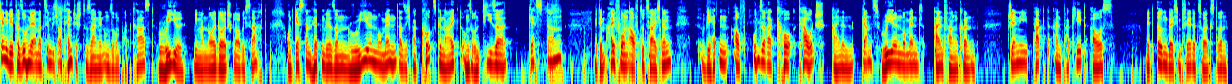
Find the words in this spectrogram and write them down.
Jenny, wir versuchen ja immer ziemlich authentisch zu sein in unserem Podcast. Real, wie man neudeutsch, glaube ich, sagt. Und gestern hätten wir so einen realen Moment. Also ich war kurz geneigt, unseren Teaser gestern mit dem iPhone aufzuzeichnen. Wir hätten auf unserer Couch einen ganz realen Moment einfangen können. Jenny packt ein Paket aus mit irgendwelchem Pferdezeugs drin.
